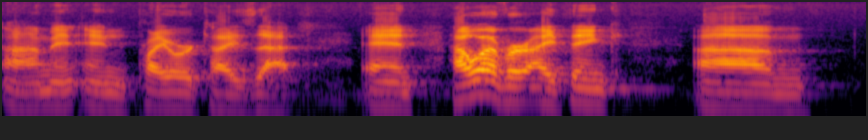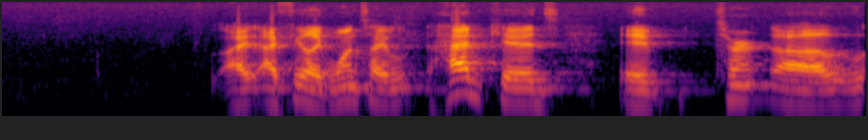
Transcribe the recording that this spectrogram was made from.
um, and, and, prioritize that. And however, I think um, I, I, feel like once I had kids, it turned, uh,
